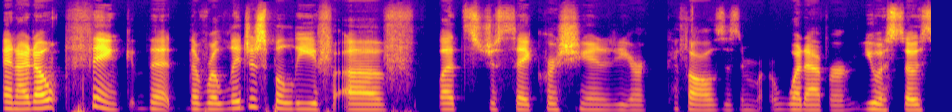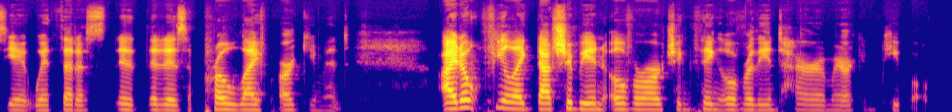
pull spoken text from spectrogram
And i don't think that the religious belief of let's just say christianity or catholicism or whatever you associate with that is that is a pro-life argument I don't feel like that should be an overarching thing over the entire American people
